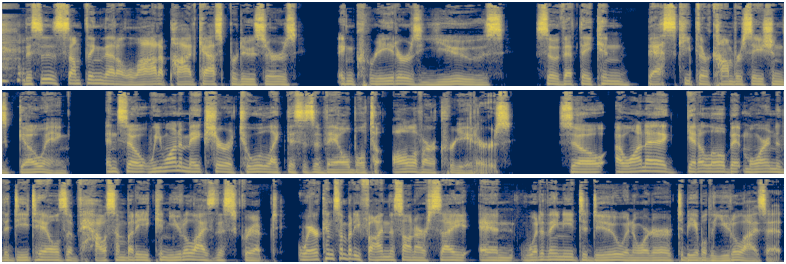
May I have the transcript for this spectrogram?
this is something that a lot of podcast producers and creators use so that they can best keep their conversations going. And so we want to make sure a tool like this is available to all of our creators. So I want to get a little bit more into the details of how somebody can utilize this script. Where can somebody find this on our site and what do they need to do in order to be able to utilize it?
